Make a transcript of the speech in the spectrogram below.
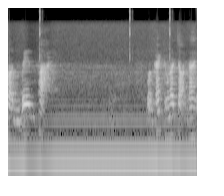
phần bên phải bằng cách chúng ta chọn đây.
